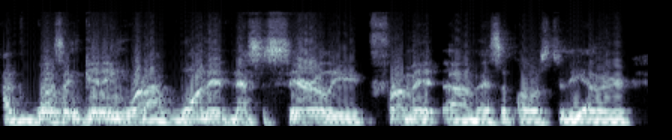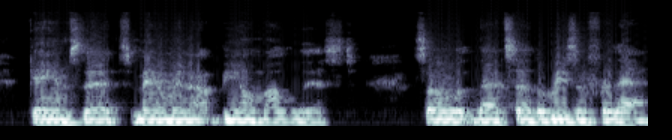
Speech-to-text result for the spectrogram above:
I wasn't getting what I wanted necessarily from it, um, as opposed to the other games that may or may not be on my list. So that's uh, the reason for that.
